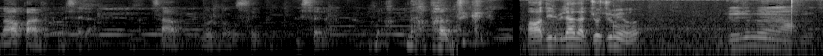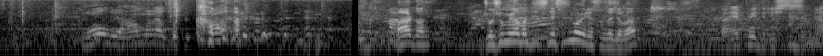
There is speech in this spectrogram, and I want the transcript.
Ne yapardık mesela? Sen burada olsaydın mesela. ne yapardık? Adil birader cocumuyor mu? Önüne amına. Ne oluyor amına kodum? Pardon. Coşum Uyama dizisinde siz mi oynuyorsunuz acaba? Ben epeydir işsizim ya.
